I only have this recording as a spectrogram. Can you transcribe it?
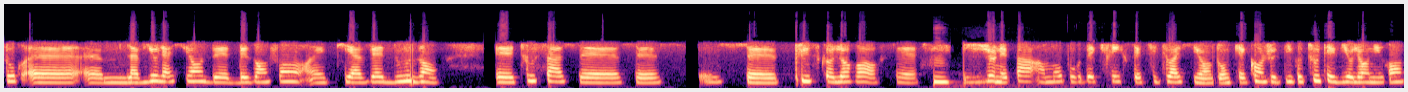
sur la violation des enfants qui avaient 12 ans. Et tout ça, c'est plus que l'aurore. Hmm. Je n'ai pas un mot pour décrire cette situation. Donc, quand je dis que tout est violent en Iran,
